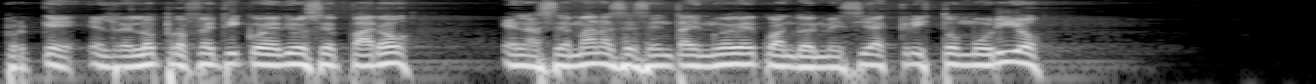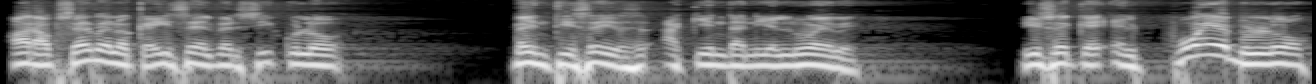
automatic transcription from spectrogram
porque el reloj profético de Dios se paró en la semana 69 cuando el Mesías Cristo murió. Ahora observe lo que dice el versículo 26 aquí en Daniel 9. Dice que el pueblo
